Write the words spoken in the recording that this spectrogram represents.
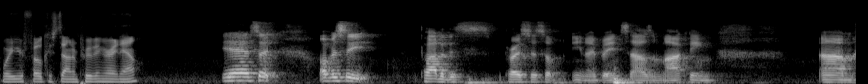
where you're focused on improving right now? Yeah, so obviously part of this process of you know being sales and marketing, um,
